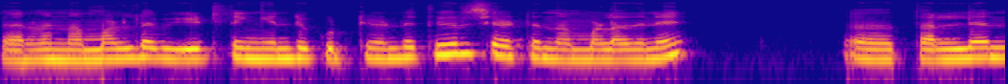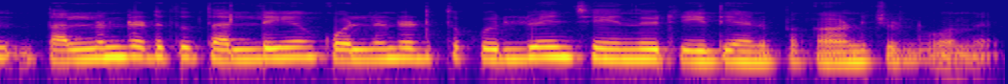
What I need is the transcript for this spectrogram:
കാരണം നമ്മളുടെ വീട്ടിൽ ഇങ്ങനെ ഒരു കുട്ടിയുണ്ട്. തീർച്ചയായിട്ടും നമ്മളതിനെ തല്ലൻ തല്ലന്റെ അടുത്ത് തല്ലുകയും കൊല്ലന്റെ അടുത്ത് കൊല്ലുകയും ചെയ്യുന്ന ഒരു രീതിയാണ് ഇപ്പോൾ കാണിച്ചുകൊണ്ട് പോകുന്നത്.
